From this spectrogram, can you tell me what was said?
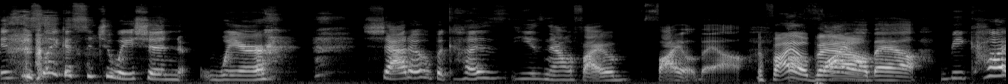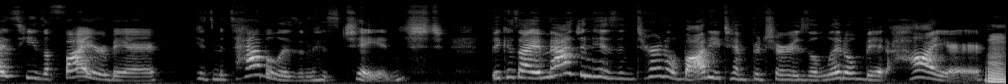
is this like a situation where Shadow, because he is now a fire fire bear, A fire a bear. fire bear, because he's a fire bear, his metabolism has changed. Because I imagine his internal body temperature is a little bit higher. Hmm.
